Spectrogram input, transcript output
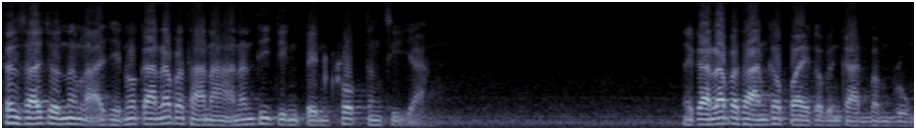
ท่านสาชนทั้งหลายเห็นว่าการรับประทานอาหารนั้นที่จริงเป็นครบทั้งสี่อย่าง ในการรับประทานเข้าไปก็เป็นการบำรุง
